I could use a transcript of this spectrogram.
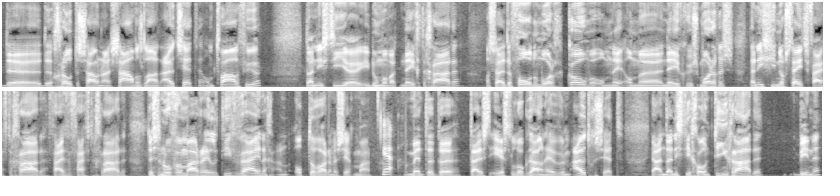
de, de grote sauna s'avonds laat uitzetten om 12 uur... dan is die, uh, ik noem maar wat, 90 graden. Als wij de volgende morgen komen om, ne om uh, 9 uur s morgens... dan is die nog steeds 50 graden, 55 graden. Dus dan hoeven we maar relatief weinig aan op te warmen, zeg maar. Ja. Op het moment dat we tijdens de eerste lockdown hebben we hem uitgezet... Ja, en dan is die gewoon 10 graden binnen...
